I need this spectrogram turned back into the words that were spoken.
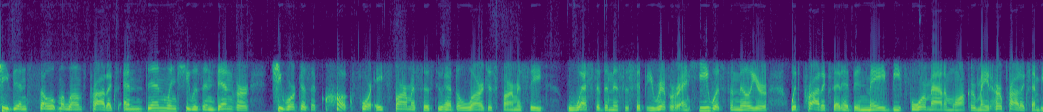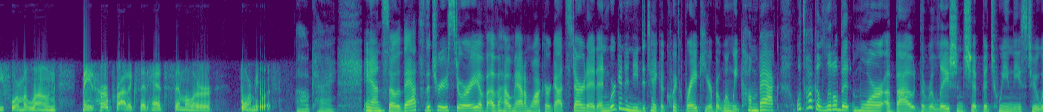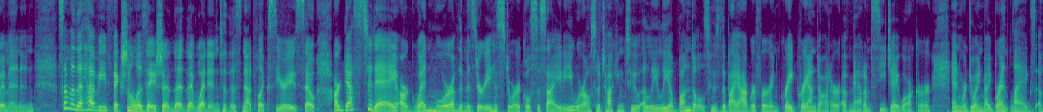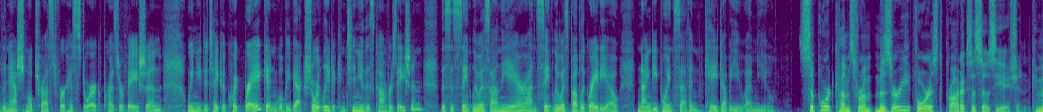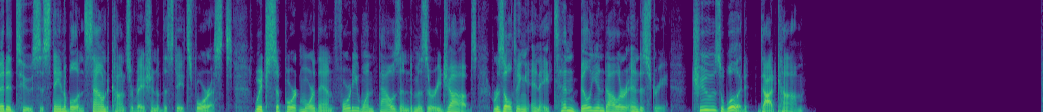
she then sold Malone's products, and then when she was in Denver, she worked as a cook for a pharmacist who had the largest pharmacy west of the Mississippi River, and he was familiar with products that had been made before Madam Walker made her products and before Malone made her products that had similar formulas. Okay. And so that's the true story of, of how Madam Walker got started. And we're going to need to take a quick break here. But when we come back, we'll talk a little bit more about the relationship between these two women and some of the heavy fictionalization that, that went into this Netflix series. So, our guests today are Gwen Moore of the Missouri Historical Society. We're also talking to A'Lelia Bundles, who's the biographer and great granddaughter of Madam C.J. Walker. And we're joined by Brent Leggs of the National Trust for Historic Preservation. We need need to take a quick break, and we'll be back shortly to continue this conversation. This is St. Louis on the Air on St. Louis Public Radio, 90.7 KWMU. Support comes from Missouri Forest Products Association, committed to sustainable and sound conservation of the state's forests, which support more than 41,000 Missouri jobs, resulting in a $10 billion industry. ChooseWood.com.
